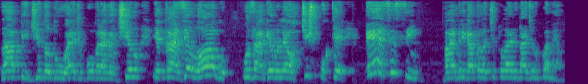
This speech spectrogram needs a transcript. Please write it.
lá a pedida do Red Bull Bragantino e trazer logo o zagueiro Léo Ortiz, porque esse sim vai brigar pela titularidade no Flamengo.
